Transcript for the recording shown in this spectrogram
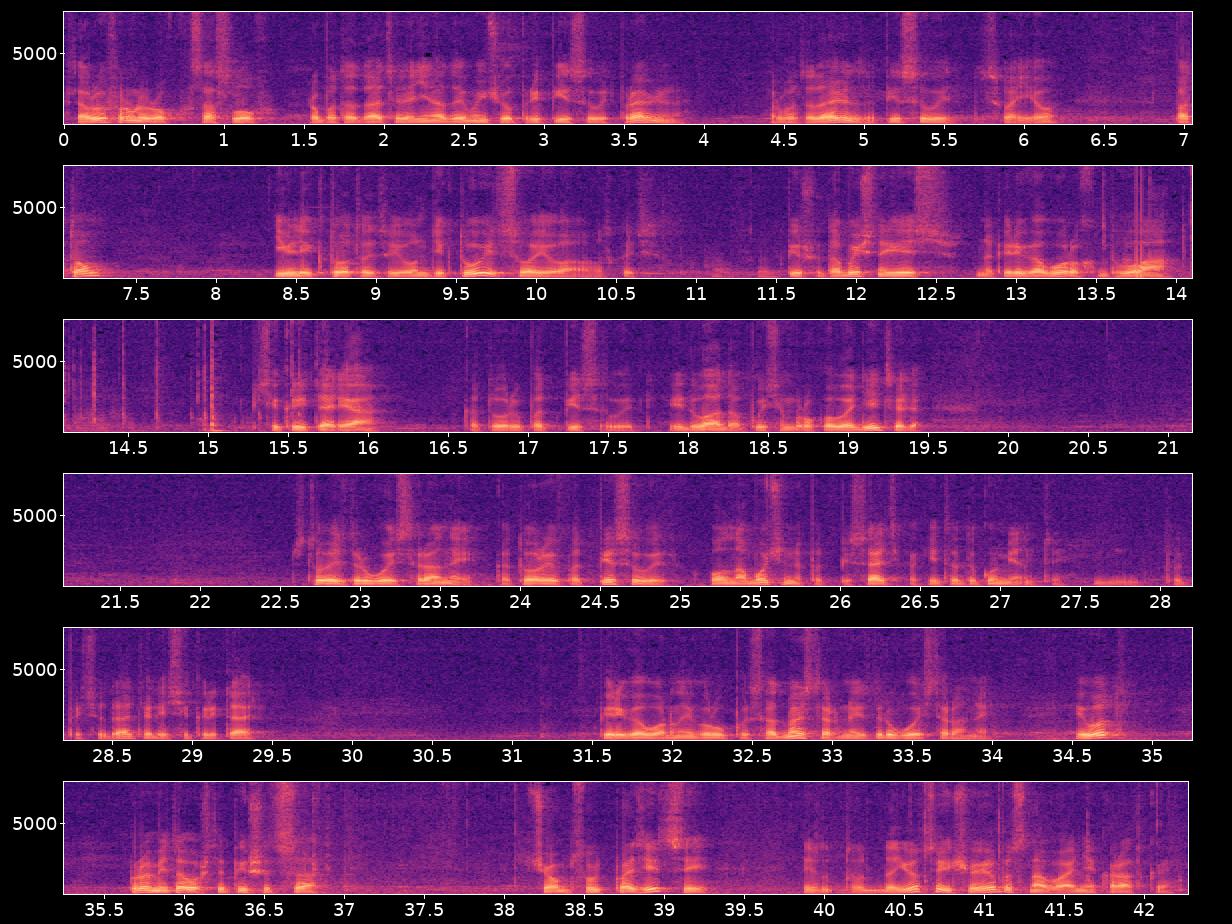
Вторую формулировку со слов работодателя, не надо ему ничего приписывать, правильно? Работодатель записывает свое. Потом, или кто-то, он диктует свое, а, так сказать, пишет. Обычно есть на переговорах два секретаря, который подписывает, и два, допустим, руководителя, с той с другой стороны, которые подписывают, полномочены подписать какие-то документы. Председатель и секретарь переговорной группы с одной стороны и с другой стороны. И вот, кроме того, что пишется, в чем суть позиции, дается еще и обоснование краткое.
